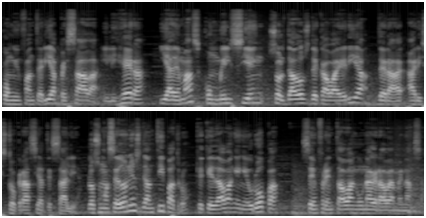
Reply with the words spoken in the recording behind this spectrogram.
con infantería pesada y ligera, y además con 1.100 soldados de caballería de la aristocracia tesalia. Los macedonios de Antípatro, que quedaban en Europa, se enfrentaban a una grave amenaza.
